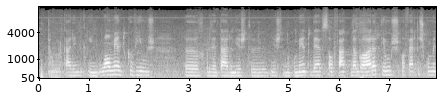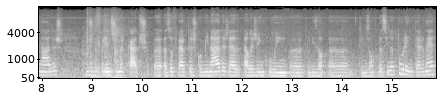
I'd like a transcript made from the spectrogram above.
Muito é um bem. mercado em declínio. O aumento que vimos representado neste, neste documento deve-se ao facto de agora temos ofertas combinadas nos diferentes mercados. Eh, as ofertas combinadas, eh, elas incluem uh, televisão, televisão por assinatura, internet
